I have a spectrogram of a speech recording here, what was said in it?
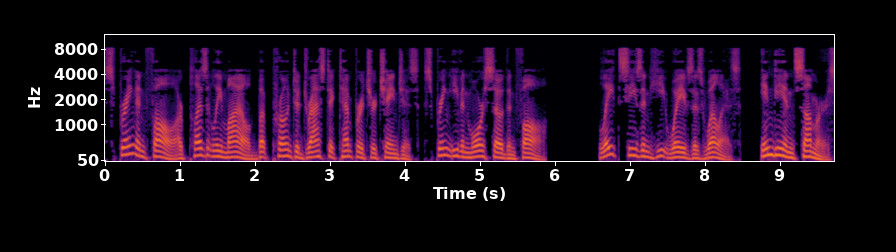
Spring and fall are pleasantly mild but prone to drastic temperature changes, spring even more so than fall. Late-season heat waves as well as «Indian summers»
